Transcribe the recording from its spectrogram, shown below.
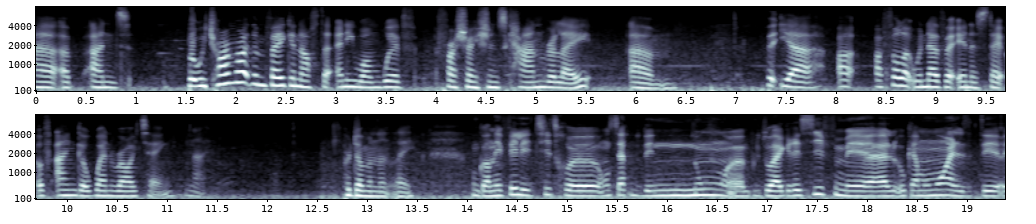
uh, uh, and but we try and write them vague enough that anyone with frustrations can relate. Um, but yeah, I, I feel like we're never in a state of anger when writing, No. predominantly. Donc en effet, les titres euh, ont certes des noms euh, plutôt agressifs, mais à aucun moment elles étaient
